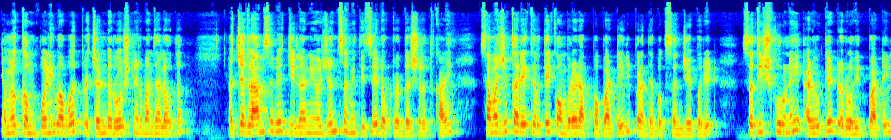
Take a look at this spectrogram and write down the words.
त्यामुळे कंपनीबाबत प्रचंड रोष निर्माण झाला होता. आजच्या ग्रामसभेत जिल्हा नियोजन समितीचे डॉक्टर दशरथ काळे सामाजिक कार्यकर्ते कॉम्रेड आप्पा पाटील प्राध्यापक संजय परीट सतीश कुरणे ॲडव्होकेट रोहित पाटील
